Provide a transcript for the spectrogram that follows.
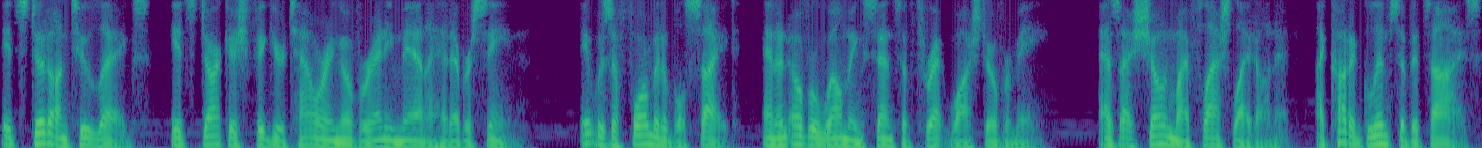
It stood on two legs, its darkish figure towering over any man I had ever seen. It was a formidable sight, and an overwhelming sense of threat washed over me. As I shone my flashlight on it, I caught a glimpse of its eyes,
